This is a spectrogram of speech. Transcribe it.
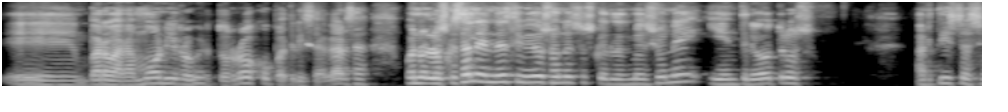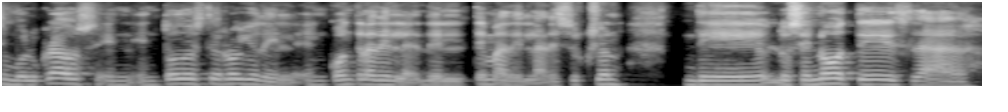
eh, Bárbara Mori, Roberto Rojo, Patricia Garza. Bueno, los que salen en este video son estos que les mencioné y entre otros artistas involucrados en, todo este rollo del, en contra del, tema de la destrucción de los cenotes, la,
